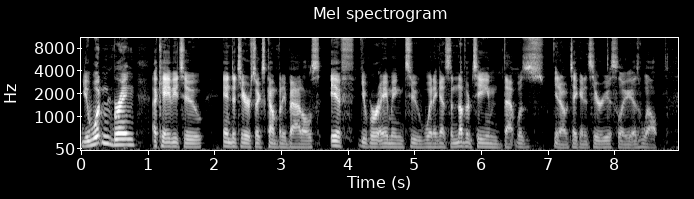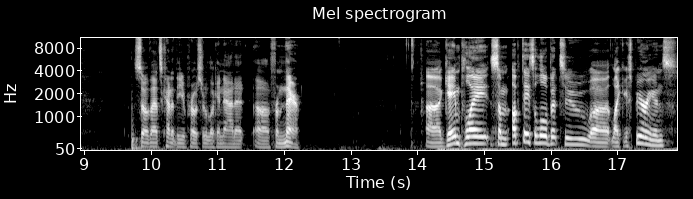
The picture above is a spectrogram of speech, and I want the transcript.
You wouldn't bring a KV2 into tier 6 company battles if you were aiming to win against another team that was, you know, taking it seriously as well. So that's kind of the approach they're looking at it uh, from there. Uh, gameplay, some updates a little bit to uh, like experience.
